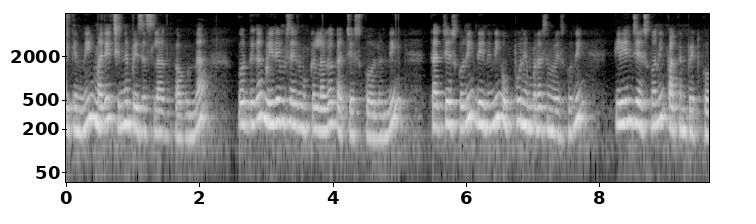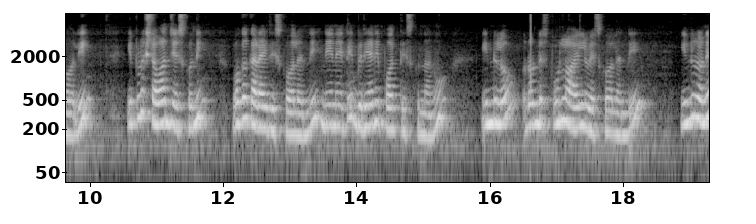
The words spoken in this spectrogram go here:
చికెన్ని మరీ చిన్న పీసెస్ లాగా కాకుండా కొద్దిగా మీడియం సైజ్ ముక్కల్లాగా కట్ చేసుకోవాలండి. కట్ చేసుకొని దీనిని ఉప్పు నిమ్మరసం వేసుకొని క్లీన్ చేసుకొని పక్కన పెట్టుకోవాలి. ఇప్పుడు స్టవ్ ఆన్ చేసుకొని ఒక కడాయి తీసుకోవాలండి. నేనైతే బిర్యానీ పాట్ తీసుకున్నాను. ఇందులో రెండు స్పూన్ల ఆయిల్ వేసుకోవాలండి. ఇందులోనే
